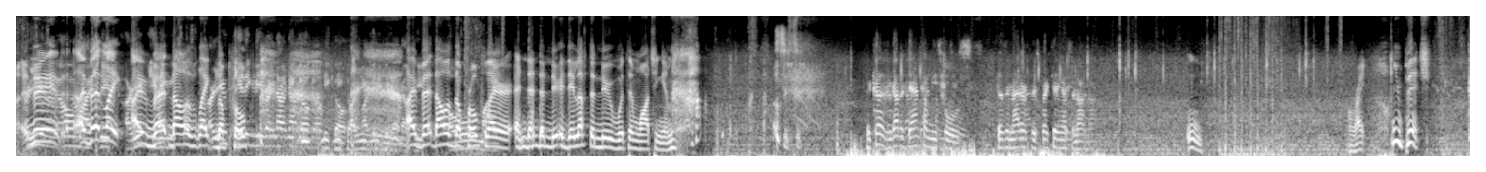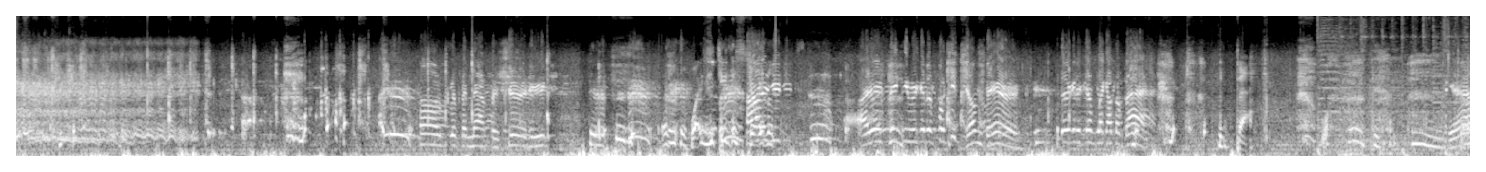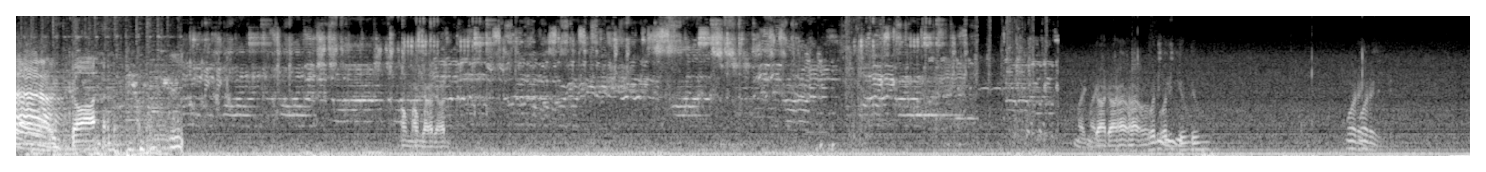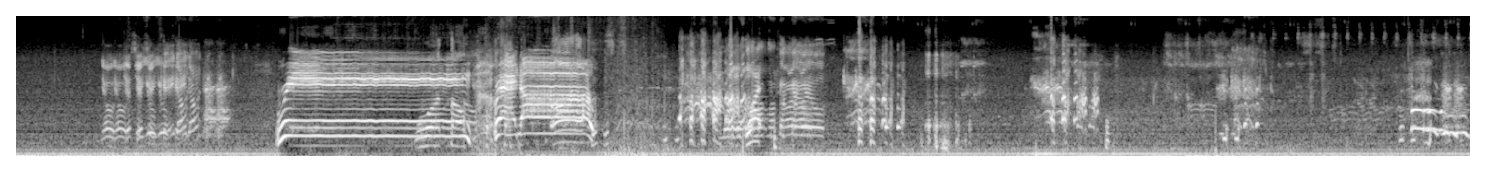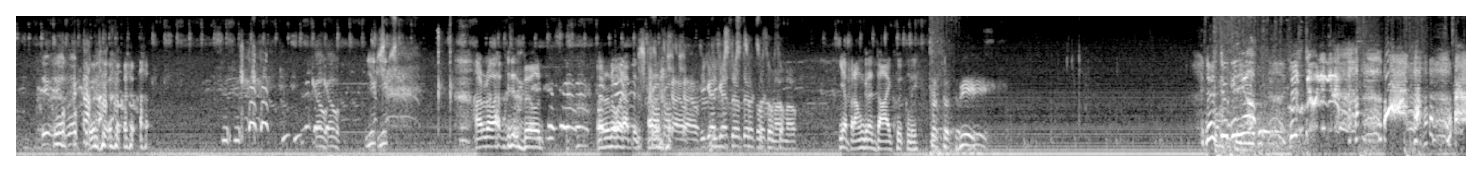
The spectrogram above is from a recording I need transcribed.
Are Dude, oh I bet dude, like I bet that was like Are the you pro. kidding me right now, Nico? Nico, are you kidding me right now? I bet that was the Oh pro my- player, and then the new they left the noob with him watching him. Because we gotta dance on these fools. Doesn't matter if they're spectating us or not. Ooh. All right, you bitch. Oh, I'm clipping that for sure, dude. Why did you How destroy did you? I didn't think you were gonna fucking jump there. They're gonna jump like out the back. the back? What? Yeah. Oh God. Oh my god. My god, Kyle, what do you do? What are you Yo, yo, yo, you okay, dog? Ree! What the? Reno! What? Kyle. Dude, what? Go, go. You, you, I don't know what happened to the build. I don't know what happened. I don't know. Kyle. You guys got to circle somehow. Yeah, but I'm gonna die quickly. Such a big. There's two getting up! There's two getting up!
